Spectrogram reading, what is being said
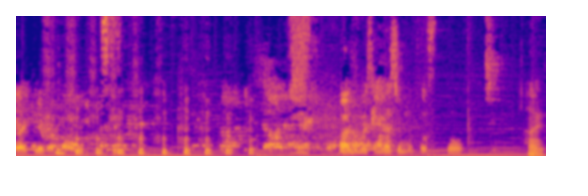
ただければと思うんですけど。あ、ごめんなさい、話を戻すと、はい。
